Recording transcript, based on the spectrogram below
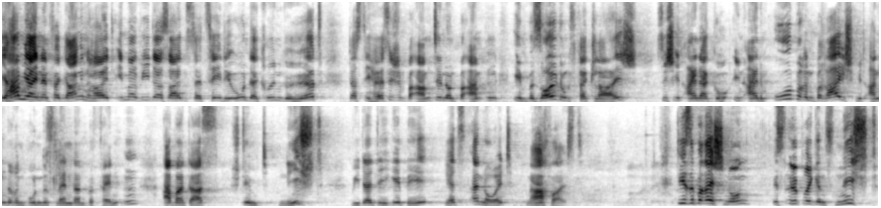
Wir haben ja in der Vergangenheit immer wieder seitens der CDU und der GRÜNEN gehört, dass die hessischen Beamtinnen und Beamten im Besoldungsvergleich sich in einem oberen Bereich mit anderen Bundesländern befänden. Aber das stimmt nicht, wie der DGB jetzt erneut nachweist. Diese Berechnung ist übrigens nicht,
